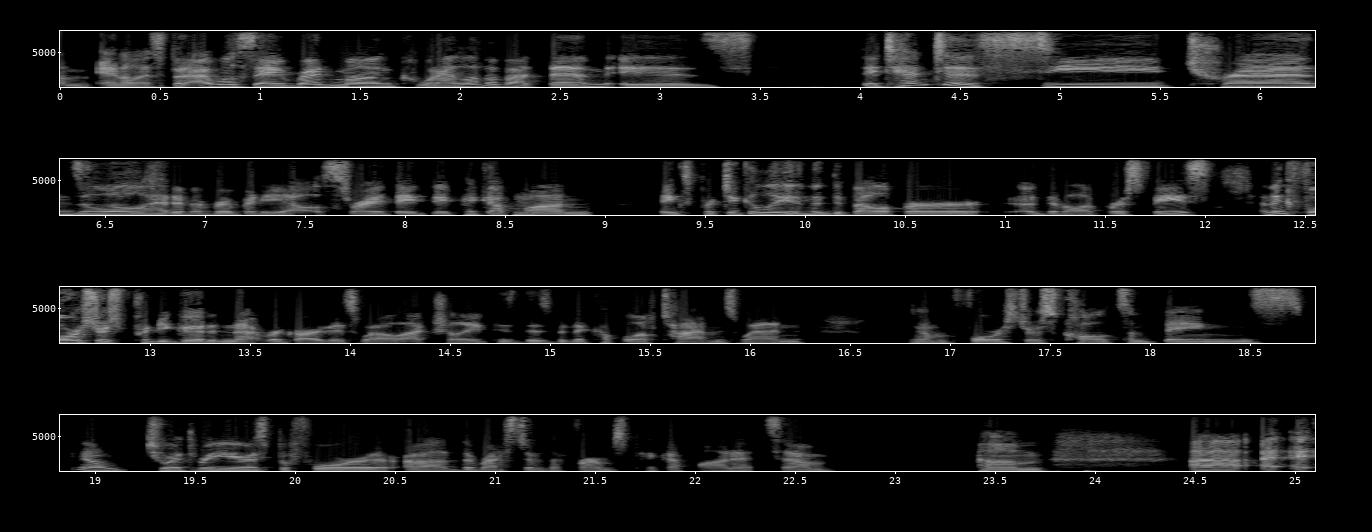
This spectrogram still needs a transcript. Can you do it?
um, analyst. But I will say, RedMonk. What I love about them is they tend to see trends a little ahead of everybody else. Right? They they pick up mm. on things, particularly in the developer uh, developer space. I think Forrester's pretty good in that regard as well, actually, because there's been a couple of times when um, Forrester's called some things, you know, two or three years before uh, the rest of the firms pick up on it. So, um, uh, I, I,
